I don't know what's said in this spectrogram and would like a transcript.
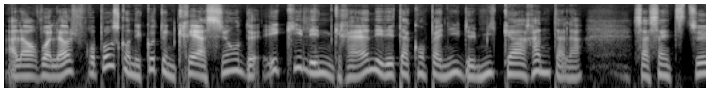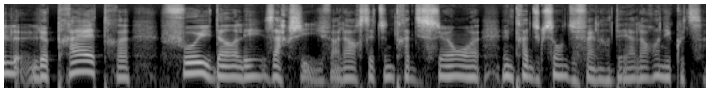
Alors voilà, je vous propose qu'on écoute une création de Eki Lindgren. Il est accompagné de Mika Rantala. Ça s'intitule Le prêtre fouille dans les archives. Alors c'est une tradition, euh, une traduction du finlandais. Alors on écoute ça.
